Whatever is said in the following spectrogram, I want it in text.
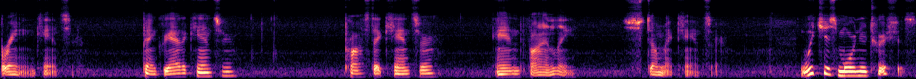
brain cancer, pancreatic cancer, prostate cancer, and finally, stomach cancer. Which is more nutritious?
